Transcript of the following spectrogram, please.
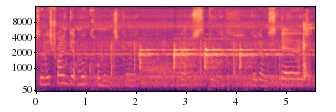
So let's try and get more comments, okay? Let's do this. Go downstairs.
